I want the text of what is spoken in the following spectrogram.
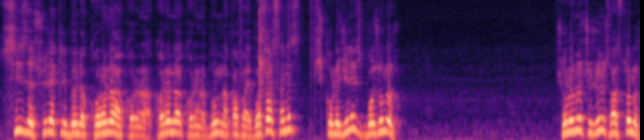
Siz de sürekli böyle korona, korona, korona, korona bununla kafayı bozarsanız psikolojiniz bozulur. Çoluğunuz çocuğunuz hasta olur.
